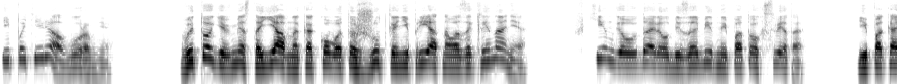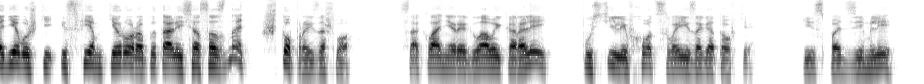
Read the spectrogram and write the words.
и потерял в уровне. В итоге вместо явно какого-то жутко неприятного заклинания в Кинга ударил безобидный поток света. И пока девушки из фем-террора пытались осознать, что произошло, Сокланеры главы королей пустили в ход свои заготовки. Из-под земли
